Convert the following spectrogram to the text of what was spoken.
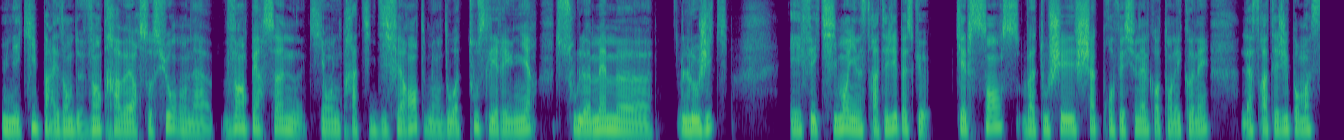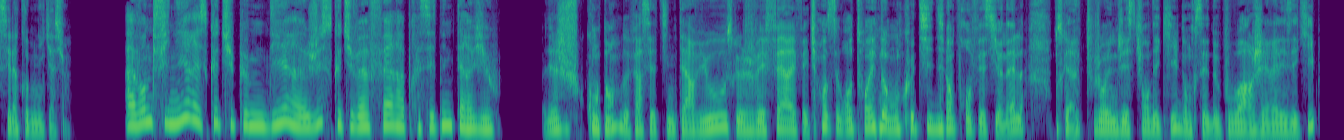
une équipe, par exemple, de 20 travailleurs sociaux, on a 20 personnes qui ont une pratique différente, mais on doit tous les réunir sous la même logique. Et effectivement, il y a une stratégie parce que quel sens va toucher chaque professionnel quand on les connaît? La stratégie, pour moi, c'est la communication. Avant de finir, est-ce que tu peux me dire euh, juste ce que tu vas faire après cette interview? Déjà, je suis content de faire cette interview. Ce que je vais faire, effectivement, c'est de retourner dans mon quotidien professionnel. Parce qu'il y a toujours une gestion d'équipe, donc c'est de pouvoir gérer les équipes,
